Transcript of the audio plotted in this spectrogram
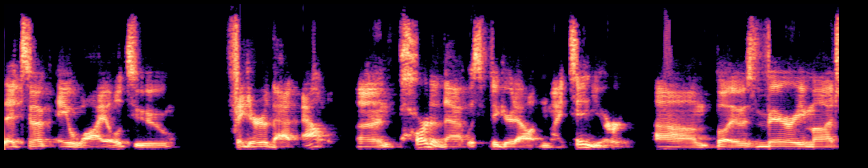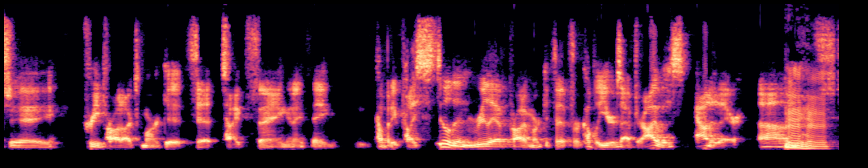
it took a while to figure that out. And part of that was figured out in my tenure. Um, but it was very much a pre-product market fit type thing. And I think the company probably still didn't really have product market fit for a couple years after I was out of there. Um, mm-hmm.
